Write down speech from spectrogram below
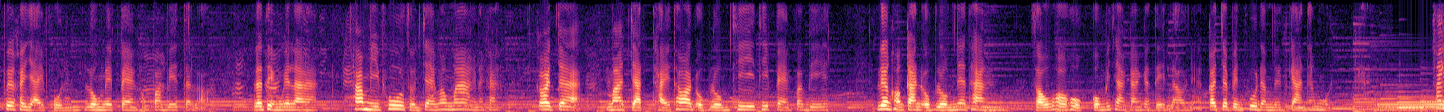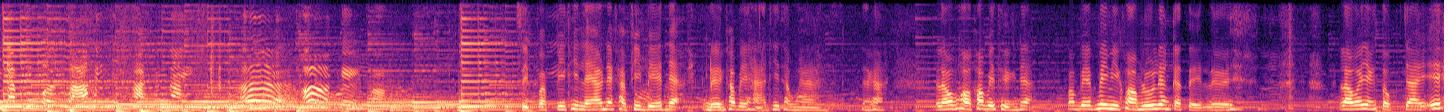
เพื่อขยายผลลงในแปลงของป้าเบสตลอด และถึงเวลาถ้ามีผู้สนใจมากๆนะคะ ก็จะมาจัดถ่ายทอดอบรมที่ที่แปลงป้าเบส เรื่องของการอบรมเนี่ยทางสวพ6กรมวิชาการเกษตรเราเนี่ยก็จะเป็นผู้ดำเนินการทั้งหมดขยับที่เปิดฝาให้เห็นผ่านข้างในเออเออโอเคค่ะสิบกว่าปีที่แล้วเนี่ยค่ะพี่เบสเนี่ยเดินเข้าไปหาที่ทำงานนะคะ แล้วพอเข้าไปถึงเนี่ยป้าเบสไม่มีความรู้เรื่องเกษตรเลย เราก็ยังตกใจเอ๊ะ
